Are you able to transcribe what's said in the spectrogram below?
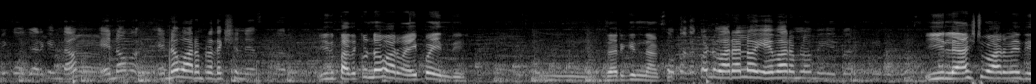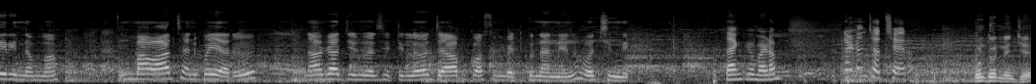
మీకు జరిగిందా? ఎన్నో ఎన్నో వారం ప్రదక్షిణ చేస్తున్నారు. ఇది పదకొండో వారం అయిపోయింది. జరిగింది నాకు. పదకొండు వారాల్లో ఏ వారంలో మీ? ఈ లాస్ట్ వారమే తీరిందమ్మా. మా వారు చనిపోయారు. నాగార్జున యూనివర్సిటీలో జాబ్ కోసం పెట్టుకున్నాను నేను వచ్చింది. Thank you madam. ఎక్కడి నుంచి వచ్చారు? గుంటూరు నుంచి.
